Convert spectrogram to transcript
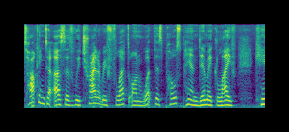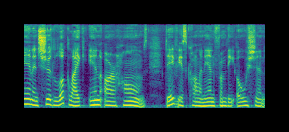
talking to us as we try to reflect on what this post pandemic life can and should look like in our homes. Davia is calling in from the ocean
